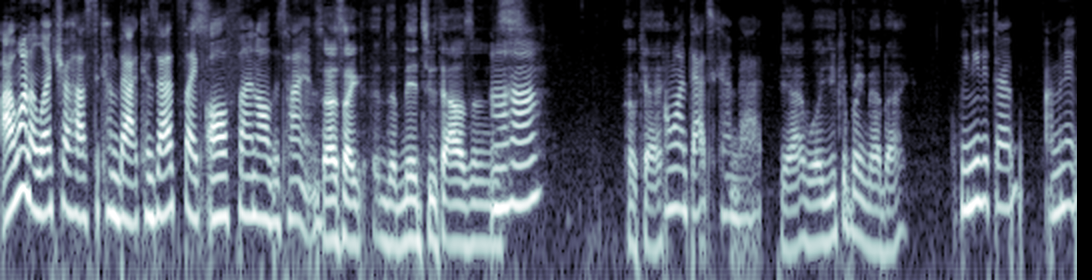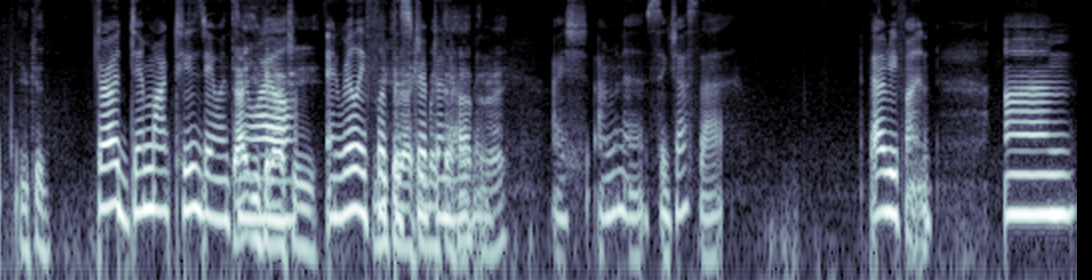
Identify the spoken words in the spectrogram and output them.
I want Electro House to come back because that's like all fun all the time. So that's like the mid 2000s. Uh huh. Okay, I want that to come back. yeah. Well, you could bring that back. We need to throw. I'm gonna You could. throw a Dim Mak Tuesday once That in a you could while actually- and really flip you could the actually script make on that everybody. happen, right? I sh- I'm gonna suggest that. That would be fun. Um,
